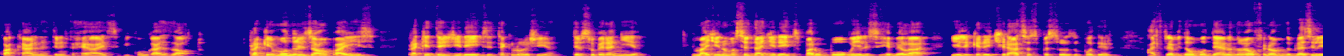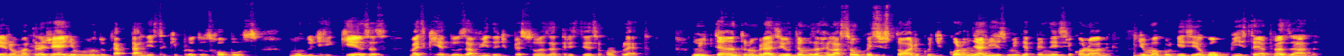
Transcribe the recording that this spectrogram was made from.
com a carne a 30 reais e com gás alto. Para que modernizar um país? Para que ter direitos e tecnologia? Ter soberania? Imagina você dar direitos para o povo e ele se rebelar, e ele querer tirar essas pessoas do poder. A escravidão moderna não é um fenômeno brasileiro, é uma tragédia em um mundo capitalista que produz robôs, um mundo de riquezas, mas que reduz a vida de pessoas à tristeza completa. No entanto, no Brasil temos a relação com esse histórico de colonialismo e independência econômica, de uma burguesia golpista e atrasada.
